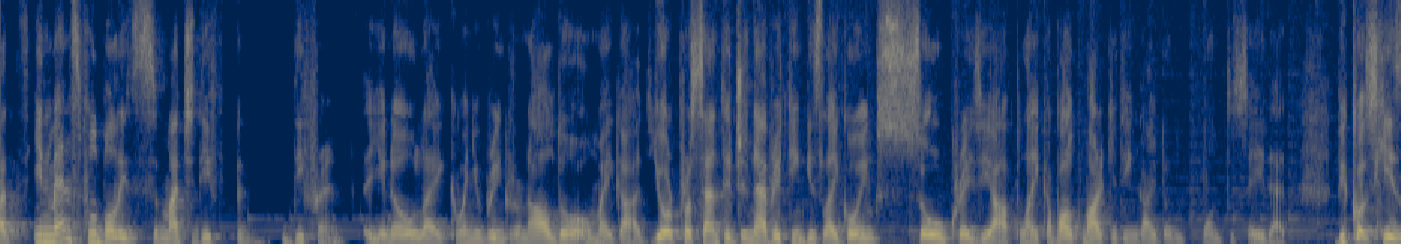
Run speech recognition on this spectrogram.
but in men's football, it's much dif- different. You know, like when you bring Ronaldo, oh my God, your percentage and everything is like going so crazy up. Like about marketing, I don't want to say that because he's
